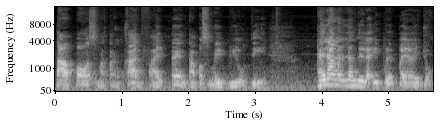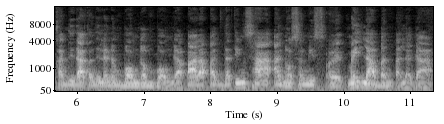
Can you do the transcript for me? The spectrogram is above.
tapos matangkad, 5'10", tapos may beauty. Kailangan lang nila i-prepare yung kandidata nila ng bonggang-bongga para pagdating sa ano sa Miss Earth, may laban talaga.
